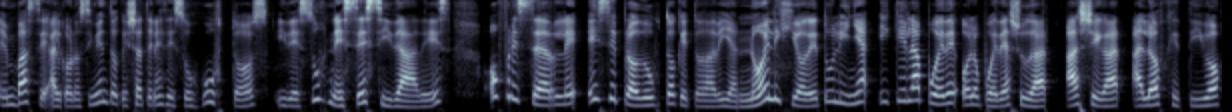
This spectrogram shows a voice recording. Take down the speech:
en base al conocimiento que ya tenés de sus gustos y de sus necesidades, ofrecerle ese producto que todavía no eligió de tu línea y que la puede o lo puede ayudar a llegar al objetivo,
